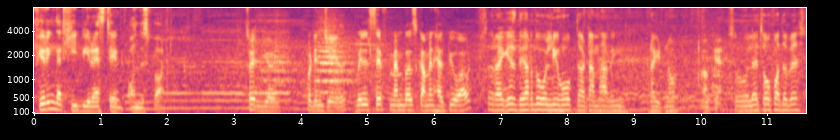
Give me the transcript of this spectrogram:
fearing that he'd be arrested on the spot. So you're put in jail. Will SIFF members come and help you out? Sir, I guess they are the only hope that I'm having right now. Okay. So let's hope for the best.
